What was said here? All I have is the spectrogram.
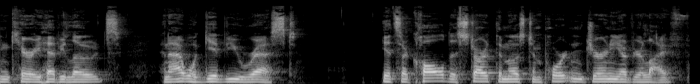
and carry heavy loads, and I will give you rest. It's a call to start the most important journey of your life.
